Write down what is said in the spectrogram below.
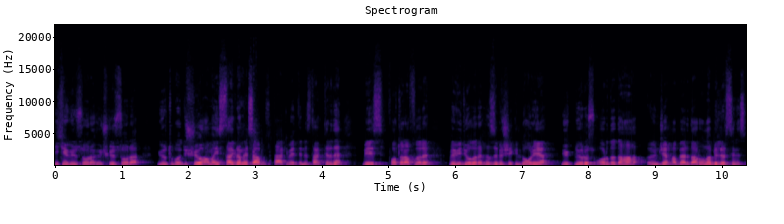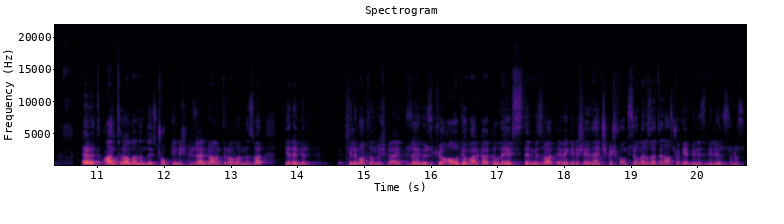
2 gün sonra, 3 gün sonra YouTube'a düşüyor. Ama Instagram hesabımızı takip ettiğiniz takdirde biz fotoğrafları ve videoları hızlı bir şekilde oraya yüklüyoruz. Orada daha önce haberdar olabilirsiniz. Evet, antre alanındayız. Çok geniş, güzel bir antre alanınız var. Yere bir kilim atılmış gayet güzel gözüküyor. Audio marka akıllı ev sistemimiz var. Eve giriş, evden çıkış fonksiyonları zaten az çok hepiniz biliyorsunuz.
